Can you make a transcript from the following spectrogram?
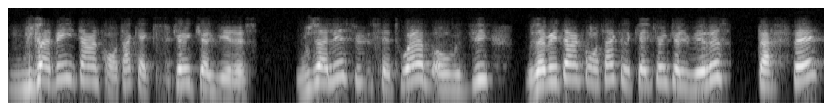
vous avez été en contact avec quelqu'un qui a le virus. Vous allez sur le site web, on vous dit, vous avez été en contact avec quelqu'un qui a le virus, parfait,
